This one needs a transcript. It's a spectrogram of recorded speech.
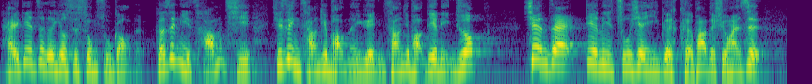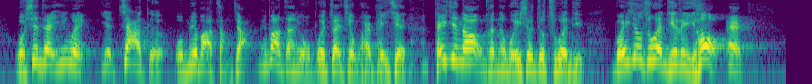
台电这个又是松鼠搞的。可是你长期，其实你长期跑能源，你长期跑电力，你就说现在电力出现一个可怕的循环是，我现在因为价格我没有办法涨价，没办法涨价，我不会赚钱，我还赔钱，赔钱的话我可能维修就出问题，维修出问题了以后，哎。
